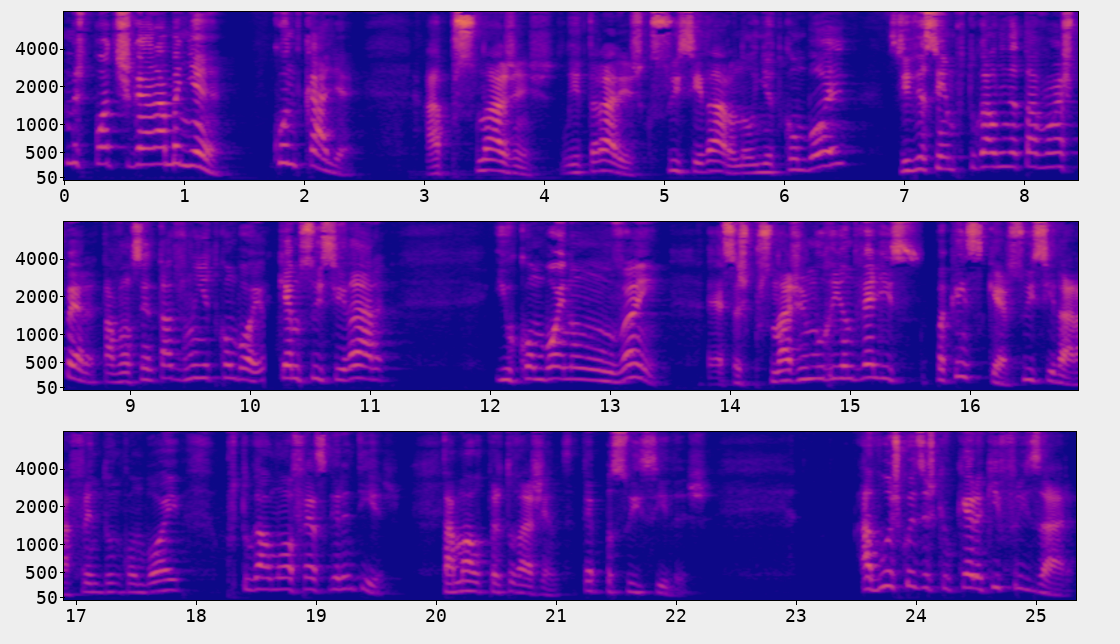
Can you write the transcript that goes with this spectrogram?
mas pode chegar amanhã, quando calha. Há personagens literárias que suicidaram na linha de comboio. Se vivessem em Portugal, ainda estavam à espera. Estavam sentados na linha de comboio. Quer-me suicidar? E o comboio não vem. Essas personagens morriam de velhice. Para quem se quer suicidar à frente de um comboio, Portugal não oferece garantias. Está mal para toda a gente, até para suicidas. Há duas coisas que eu quero aqui frisar.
